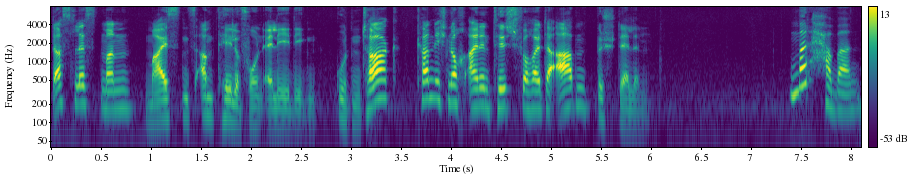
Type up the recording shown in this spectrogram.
Das lässt man meistens am Telefon erledigen. Guten Tag, kann ich noch einen Tisch für heute Abend bestellen? مرحبا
